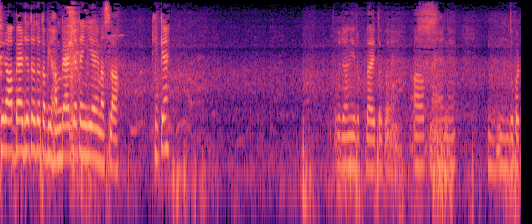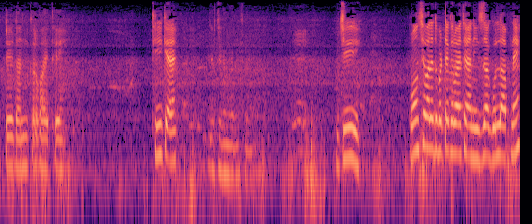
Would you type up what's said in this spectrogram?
फिर आप बैठ जाते हो तो कभी हम बैठ जाते हैं, ये है मसला। ठीक है? तो जानिए रिप्लाई तो करें आप मैंने दुपट्टे डन करवाए थे। ठीक है। जी। कौन से वाले दुपट्टे करवाए थे अनीजा गुल आपने?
